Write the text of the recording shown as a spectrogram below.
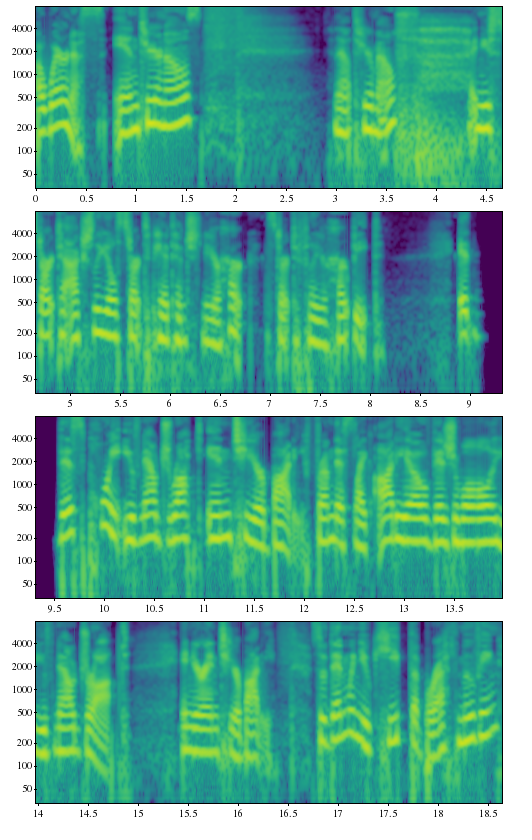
awareness in through your nose and out through your mouth. And you start to actually, you'll start to pay attention to your heart, and start to feel your heartbeat. At this point, you've now dropped into your body from this like audio, visual, you've now dropped and you're into your body. So then when you keep the breath moving,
